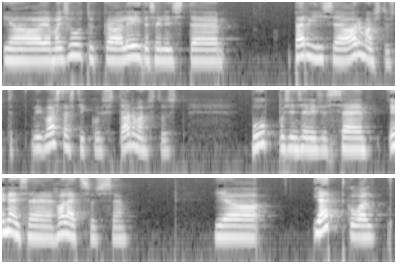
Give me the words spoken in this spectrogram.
ja, ja ma ei suutnud ka leida sellist äh, päris armastust, et või vastastikust armastust. Ma uppusin sellisesse enesehaletsusse ja jätkuvalt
